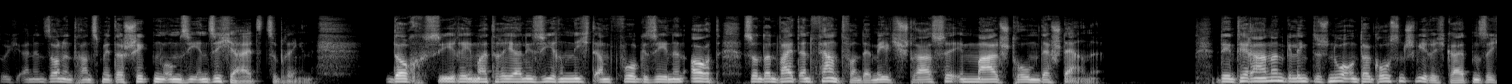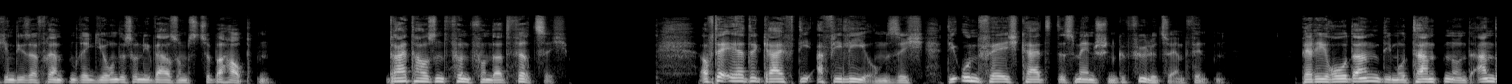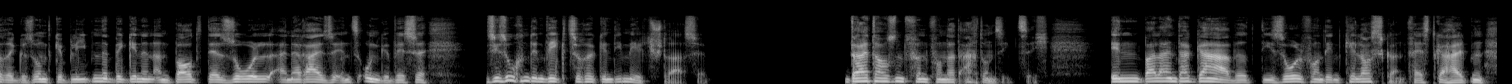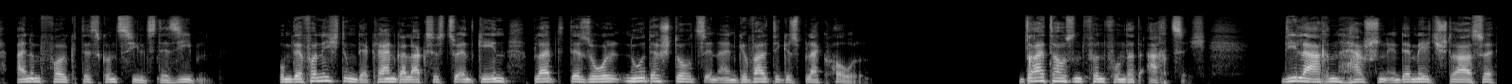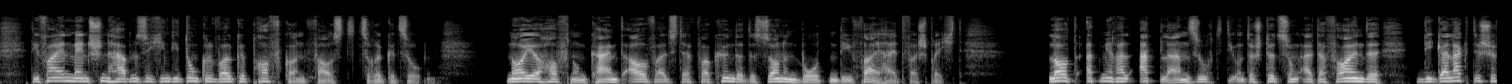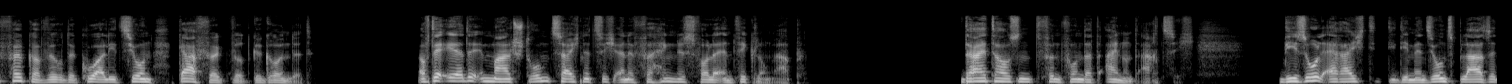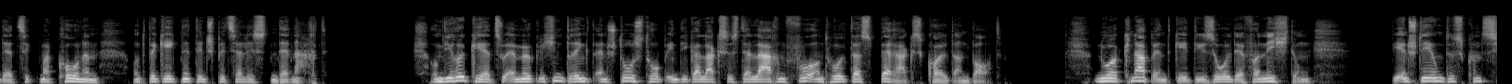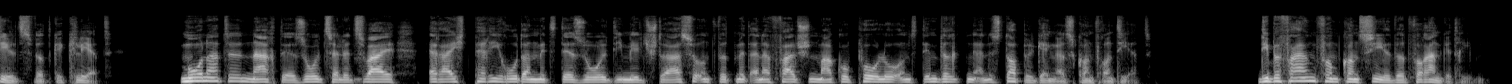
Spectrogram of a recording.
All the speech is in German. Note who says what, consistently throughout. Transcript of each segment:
Speaker 1: durch einen Sonnentransmitter schicken, um sie in Sicherheit zu bringen. Doch sie rematerialisieren nicht am vorgesehenen Ort, sondern weit entfernt von der Milchstraße im Mahlstrom der Sterne. Den Terranern gelingt es nur unter großen Schwierigkeiten, sich in dieser fremden Region des Universums zu behaupten. 3540 Auf der Erde greift die Aphilie um sich, die Unfähigkeit des Menschen, Gefühle zu empfinden. Perirodan, die Mutanten und andere Gesundgebliebene beginnen an Bord der Sol eine Reise ins Ungewisse. Sie suchen den Weg zurück in die Milchstraße. 3578 in Balandagar wird die Sol von den Keloskern festgehalten, einem Volk des Konzils der Sieben. Um der Vernichtung der Kleingalaxis zu entgehen, bleibt der Sol nur der Sturz in ein gewaltiges Black Hole. 3580 Die Laren herrschen in der Milchstraße, die freien Menschen haben sich in die Dunkelwolke Profkon-Faust zurückgezogen. Neue Hoffnung keimt auf, als der Verkünder des Sonnenboten die Freiheit verspricht. Lord Admiral Atlan sucht die Unterstützung alter Freunde, die galaktische Völkerwürde-Koalition GAFÖG wird gegründet. Auf der Erde im Malstrom zeichnet sich eine verhängnisvolle Entwicklung ab. 3581 Die Sol erreicht die Dimensionsblase der Zigmakonen und begegnet den Spezialisten der Nacht. Um die Rückkehr zu ermöglichen, dringt ein Stoßtrupp in die Galaxis der Laren vor und holt das Berax-Colt an Bord. Nur knapp entgeht die Sol der Vernichtung. Die Entstehung des Konzils wird geklärt. Monate nach der Solzelle 2 erreicht Perirodan mit der Sol die Milchstraße und wird mit einer falschen Marco Polo und dem Wirken eines Doppelgängers konfrontiert. Die Befreiung vom Konzil wird vorangetrieben.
